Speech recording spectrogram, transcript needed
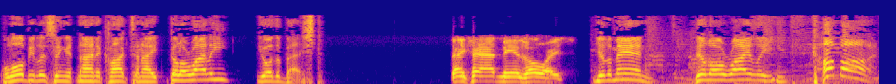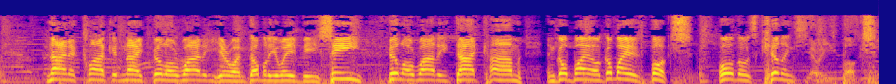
We'll all be listening at 9 o'clock tonight. Bill O'Reilly, you're the best. Thanks for having me as always. You're the man, Bill O'Reilly. Come on! 9 o'clock at night, Bill O'Reilly here on WABC, BillO'Reilly.com, and go buy, go buy his books, all those Killing Series books.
